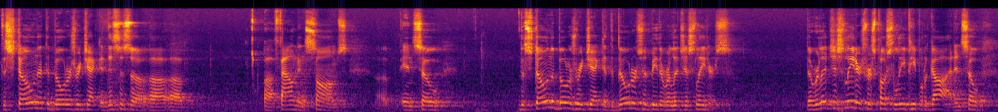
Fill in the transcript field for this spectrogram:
The stone that the builders rejected. This is a, a, a found in Psalms, uh, and so the stone the builders rejected. The builders would be the religious leaders. The religious leaders were supposed to lead people to God, and so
